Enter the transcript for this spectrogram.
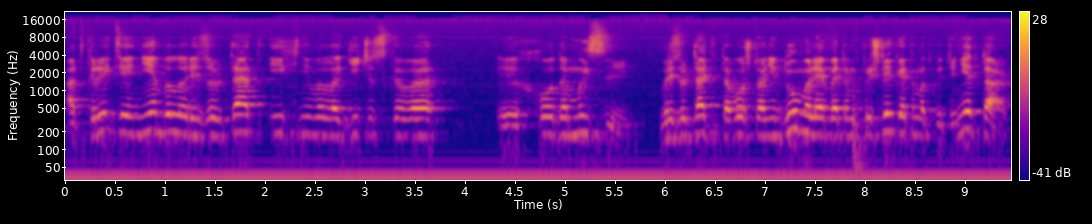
открытие не было результат ихнего логического хода мыслей. В результате того, что они думали об этом, пришли к этому открытию. Нет так.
